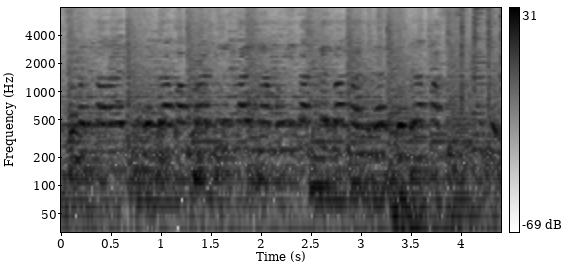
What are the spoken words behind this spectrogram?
Sementara itu beberapa prajurit lainnya mengikat tembakan dan beberapa sisi musuh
